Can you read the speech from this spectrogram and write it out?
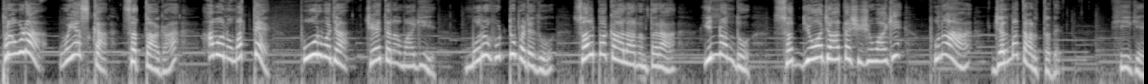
ಪ್ರೌಢ ವಯಸ್ಕ ಸತ್ತಾಗ ಅವನು ಮತ್ತೆ ಪೂರ್ವಜ ಚೇತನವಾಗಿ ಮರುಹುಟ್ಟು ಪಡೆದು ಸ್ವಲ್ಪ ಕಾಲ ನಂತರ ಇನ್ನೊಂದು ಸದ್ಯೋಜಾತ ಶಿಶುವಾಗಿ ಪುನಃ ಜನ್ಮ ತಾಳುತ್ತದೆ. ಹೀಗೆ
